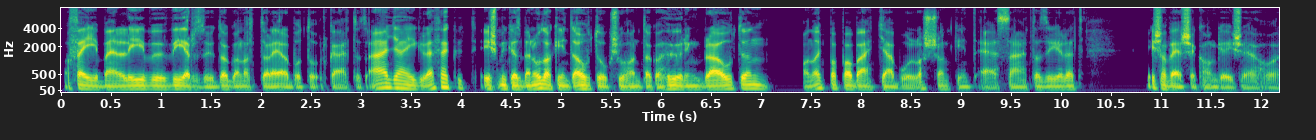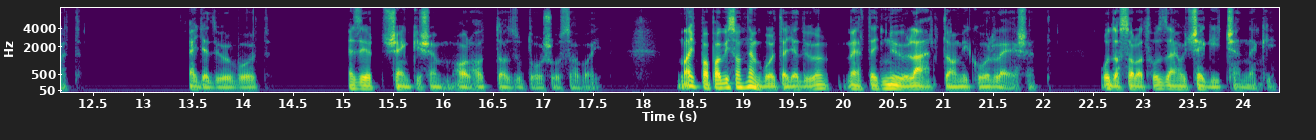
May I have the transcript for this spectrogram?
a fejében lévő vérző daganattal elbotorkált az ágyáig, lefeküdt, és miközben odakint autók suhantak a Höring Broughton, a nagypapa bátyjából lassanként elszállt az élet, és a versek hangja is elhalt. Egyedül volt, ezért senki sem hallhatta az utolsó szavait. Nagypapa viszont nem volt egyedül, mert egy nő látta, amikor leesett. Oda szaladt hozzá, hogy segítsen neki.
